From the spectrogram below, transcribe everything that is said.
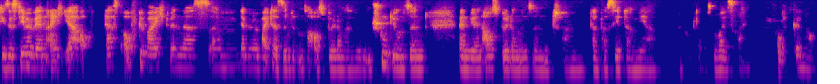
die Systeme werden eigentlich eher auch erst aufgeweicht, wenn das, ähm, ja, wenn wir weiter sind in unserer Ausbildung, also im Studium sind, wenn wir in Ausbildungen sind, ähm, dann passiert da mehr, dann kommt da was Neues rein. Genau.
